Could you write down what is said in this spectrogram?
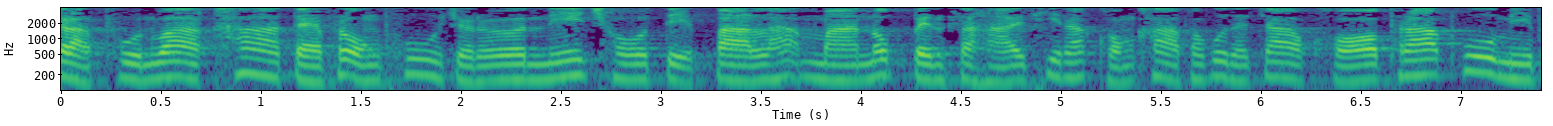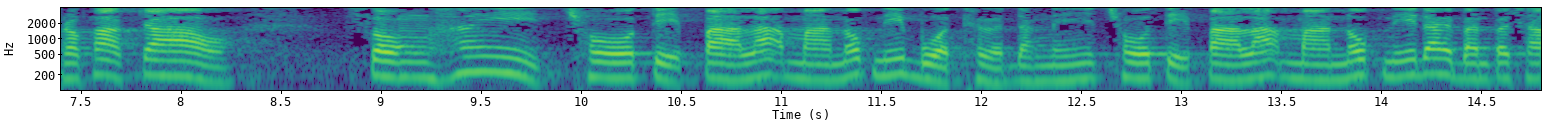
กราบทูลว่าข้าแต่พระองค์ผู้เจริญนี้โชติปาละมานพเป็นสหายที่รักของข้าพระพุทธเจ้าขอพระผู้มีพระภาคเจ้า ทรงให้โชติปาละมานพนี้บวชเถิดดังนี้ โชติปาละมานพนี้ได้บรรพชา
